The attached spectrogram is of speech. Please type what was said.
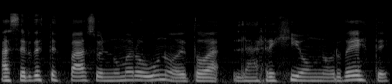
hacer de este espacio el número uno de toda la región nordeste.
